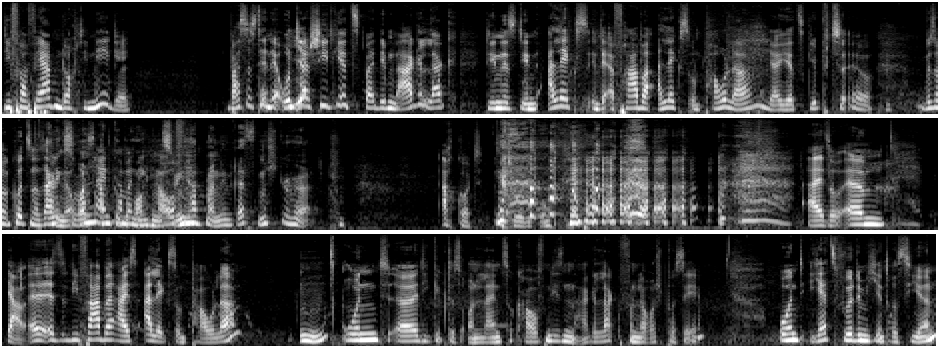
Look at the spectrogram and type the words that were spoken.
die verfärben doch die Nägel. Was ist denn der Unterschied ja. jetzt bei dem Nagellack, den es den Alex in der Farbe Alex und Paula ja jetzt gibt? Äh, müssen wir kurz noch sagen, Alex, online kann man den kaufen. Deswegen hat man den Rest nicht gehört. Ach Gott, Entschuldigung. also, ähm, ja, also die Farbe heißt Alex und Paula. Mhm. Und äh, die gibt es online zu kaufen, diesen Nagellack von La Roche-Posay. Und jetzt würde mich interessieren,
